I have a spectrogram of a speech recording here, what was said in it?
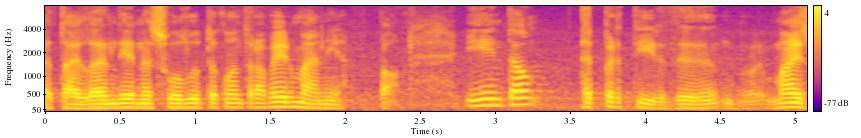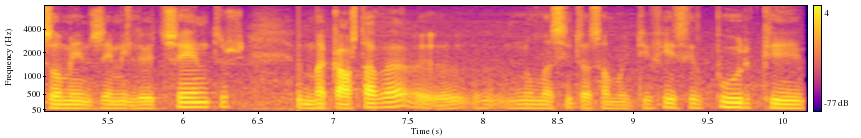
a Tailândia na sua luta contra a Birmânia. Bom, e então a partir de mais ou menos em 1800, Macau estava uh, numa situação muito difícil porque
